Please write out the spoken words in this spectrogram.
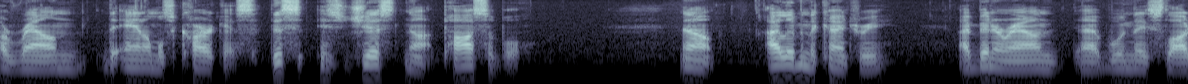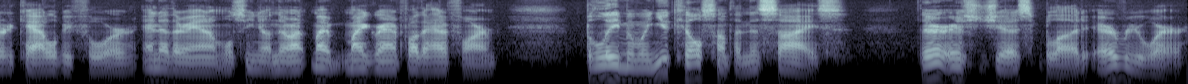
around the animal's carcass. This is just not possible. Now, I live in the country. I've been around uh, when they slaughtered cattle before and other animals. You know, my, my grandfather had a farm. Believe me, when you kill something this size, there is just blood everywhere.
